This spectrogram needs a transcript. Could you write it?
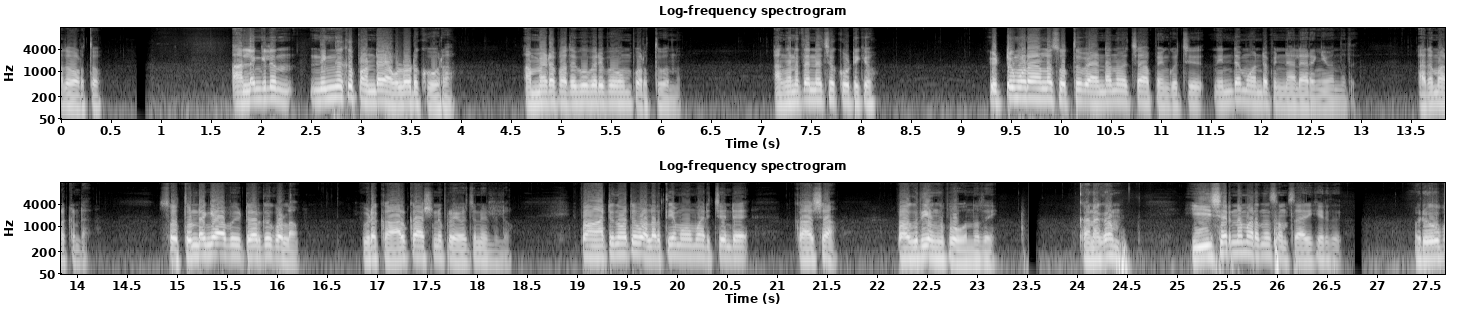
അത് ഓർത്തോ. അല്ലെങ്കിലും നിങ്ങൾക്ക് പണ്ടേ അവളോട് കൂറ. അമ്മയുടെ പതിവ് പരിഭവം പുറത്തു വന്നു. അങ്ങനെ തന്നെ വെച്ചാൽ കൂട്ടിക്കോ. ഇട്ടുമൂടാനുള്ള സ്വത്ത് വേണ്ടെന്ന് വെച്ചാൽ ആ പെങ്കൊച്ച് നിന്റെ മോന്റെ പിന്നാലെ ഇറങ്ങി വന്നത്. അത് മറക്കണ്ട. സ്വത്തുണ്ടെങ്കിൽ ആ വീട്ടുകാർക്ക് കൊള്ളാം. ഇവിടെ കാൽ കാശിന് പ്രയോജനമില്ലല്ലോ. ഇപ്പോൾ ആറ്റുനോറ്റ് വളർത്തിയ മോ മരിച്ചതിന്റെ കാശ പകുതി അങ്ങ് പോകുന്നതേ. കനകം ഈശ്വരനെ മറന്ന് സംസാരിക്കരുത്. രൂപ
